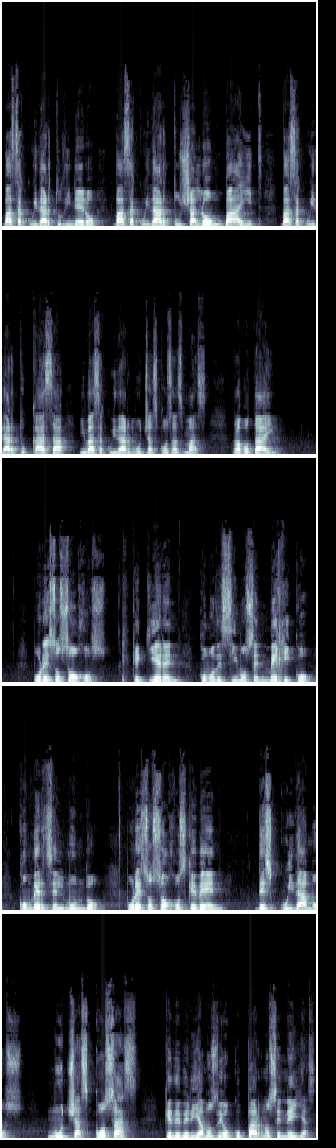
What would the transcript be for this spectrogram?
vas a cuidar tu dinero, vas a cuidar tu shalom bait, vas a cuidar tu casa y vas a cuidar muchas cosas más. Rabotai, por esos ojos que quieren, como decimos en México, comerse el mundo, por esos ojos que ven, descuidamos muchas cosas que deberíamos de ocuparnos en ellas,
